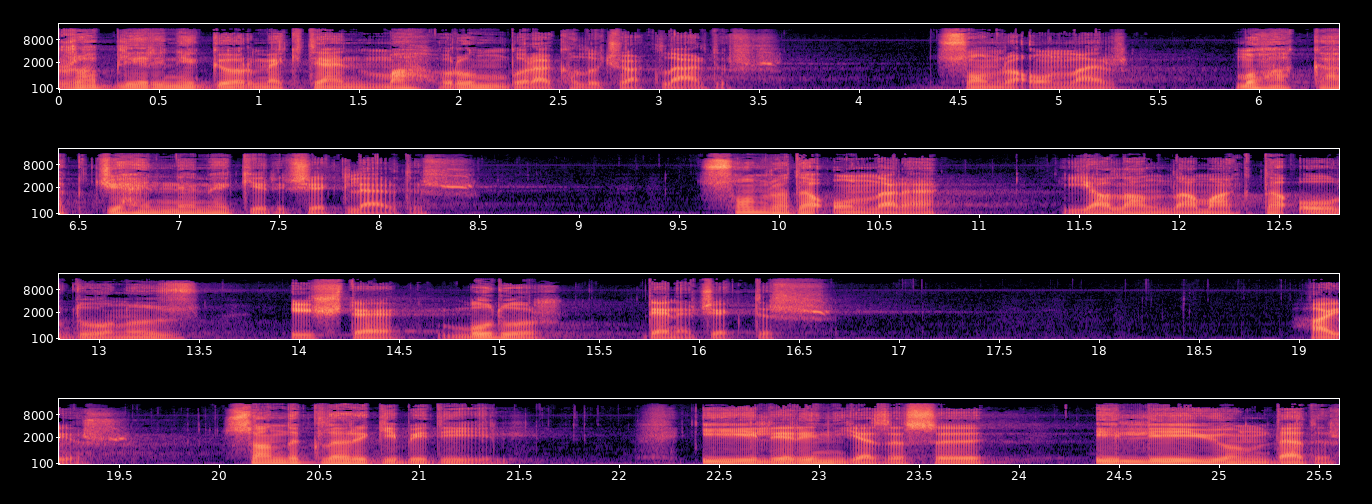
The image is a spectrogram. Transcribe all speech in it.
Rablerini görmekten mahrum bırakılacaklardır. Sonra onlar, muhakkak cehenneme gireceklerdir. Sonra da onlara, yalanlamakta olduğunuz işte budur denecektir. Hayır, sandıkları gibi değil. İyilerin yazısı illiyundadır.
